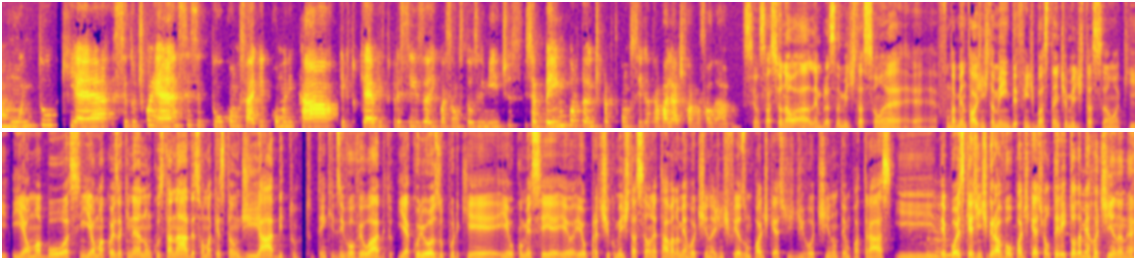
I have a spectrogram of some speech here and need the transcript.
muito, que é se tu te conhece, se tu consegue comunicar o que, que tu quer, o que, que tu precisa e quais são os teus limites. Isso é bem importante para que tu consiga trabalhar de forma saudável. Sensacional. A lembrança da meditação é, é, é, fundamental. A gente também defende bastante a meditação aqui. E é uma boa, assim, e é uma coisa que né, não custa nada, é só uma questão de hábito. Tu tem que desenvolver o hábito. E é curioso, porque eu comecei, eu, eu pratico meditação, né? Tava na minha rotina. A gente fez um podcast de, de rotina um tempo atrás. E uhum. depois que a gente gravou o podcast, eu alterei toda a minha rotina, né?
